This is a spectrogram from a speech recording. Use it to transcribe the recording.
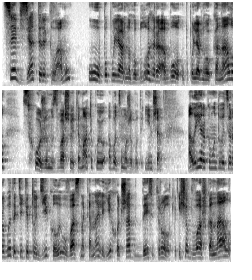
це взяти рекламу у популярного блогера або у популярного каналу, схожим з вашою тематикою, або це може бути інша. Але я рекомендую це робити тільки тоді, коли у вас на каналі є хоча б 10 роликів, і щоб ваш канал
